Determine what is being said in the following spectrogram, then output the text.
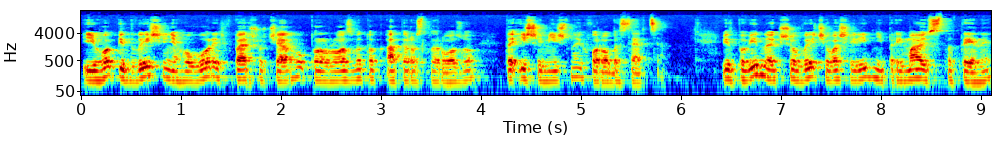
і його підвищення говорить в першу чергу про розвиток атеросклерозу та ішемічної хвороби серця. Відповідно, якщо ви чи ваші рідні приймають статини,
